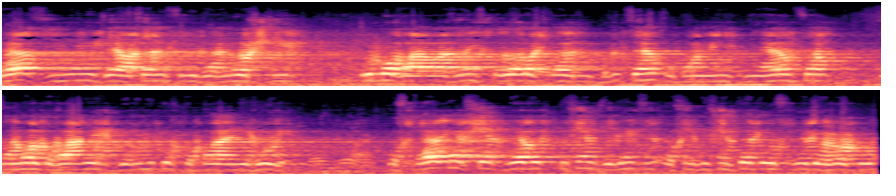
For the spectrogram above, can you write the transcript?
wraz z innymi działaczami Solidarności próbowała zainstalować tablicę upamiętniającą zamordowanych górników kopalni Wujek. Po strajkach sierpniowych 1988 roku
